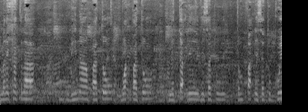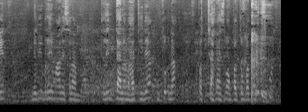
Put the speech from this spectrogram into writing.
mereka telah bina patung, buat patung, letak di, di satu tempat, di satu kuil. Nabi Ibrahim AS terlintas dalam hati dia untuk nak pecahkan semua patung-patung tersebut.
